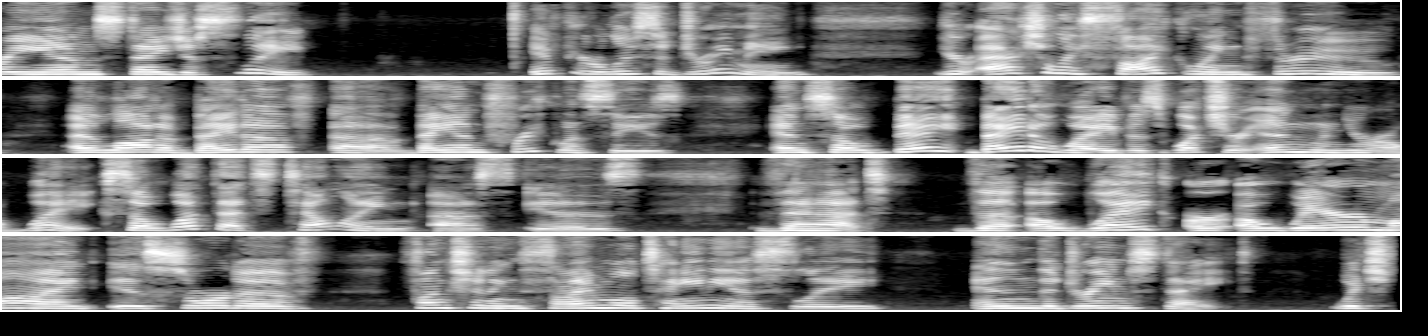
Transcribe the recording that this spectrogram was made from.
REM stage of sleep, if you're lucid dreaming, you're actually cycling through a lot of beta uh, band frequencies. And so beta wave is what you're in when you're awake. So what that's telling us is that the awake or aware mind is sort of functioning simultaneously in the dream state, which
